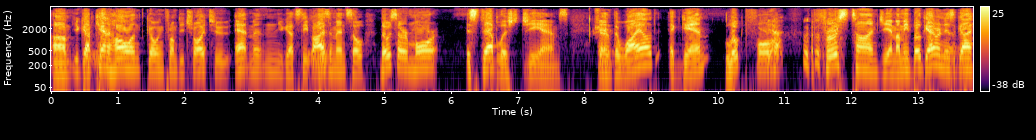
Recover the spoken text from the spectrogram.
Um, you got Ken Holland going from Detroit to Edmonton. You got Steve mm-hmm. Yzerman. So those are more established GMs. Sure. And the Wild again looked for yeah. a first time GM. I mean, Bill Guerin yeah. is a guy.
